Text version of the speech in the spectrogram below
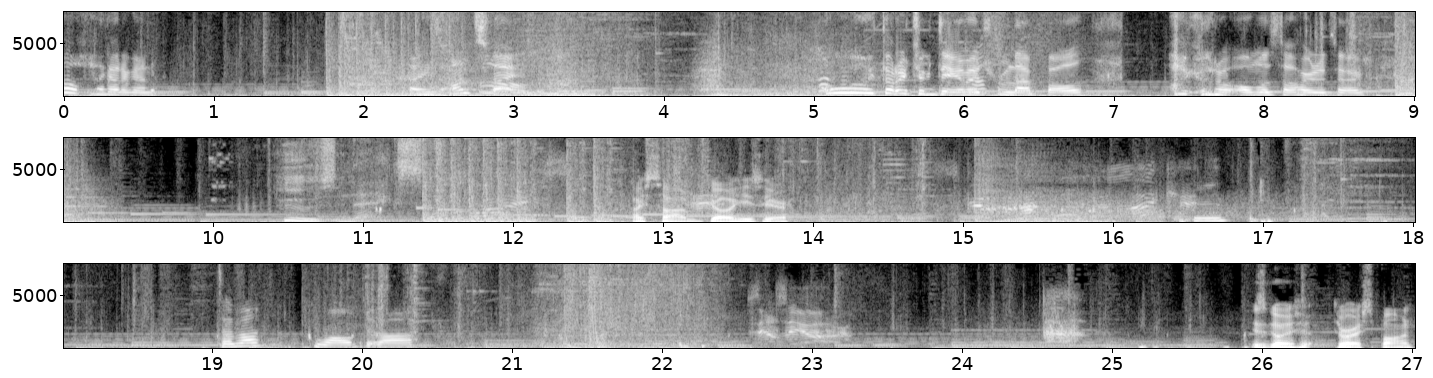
Oh, I got a gun. Oh, he's on site. Oh, I thought I took damage from that fall. I got a, almost a heart attack. Who's next? I saw him. Go, he's here. Hmm. Deadlock walled it off. He's going to- through our spawn.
